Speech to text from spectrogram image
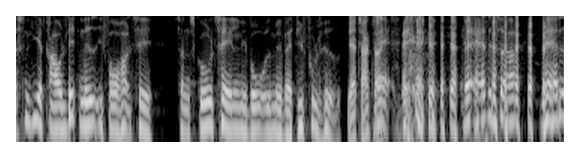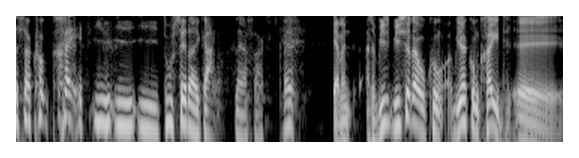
sådan lige at grave lidt ned i forhold til sådan skåltaleniveauet med værdifuldhed. Ja, tak, tak. Hvad, hvad, er, det så, hvad er det så konkret, i, i, i, du sætter i gang, lad os sagt? Hvad? Jamen, altså vi, vi, sætter jo, vi har konkret øh,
